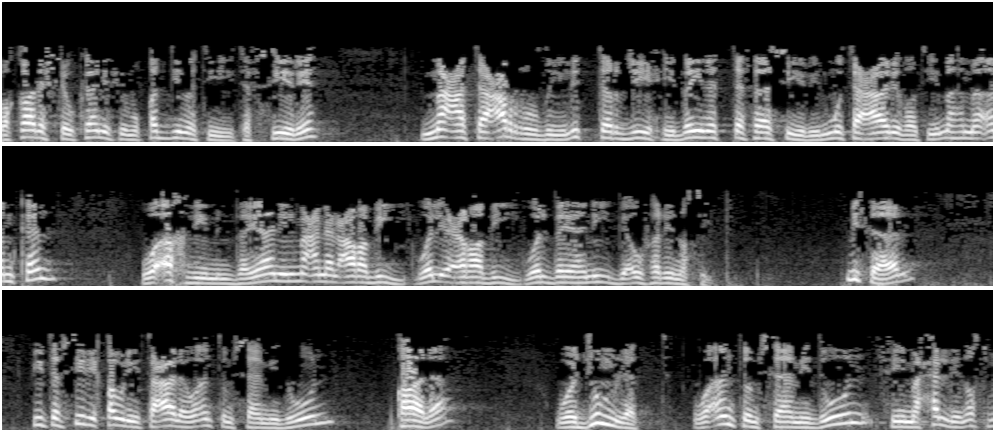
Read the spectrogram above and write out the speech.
وقال الشوكاني في مقدمة تفسيره مع تعرضي للترجيح بين التفاسير المتعارضة مهما أمكن وأخذي من بيان المعنى العربي والإعرابي والبياني بأوفر نصيب. مثال في تفسير قوله تعالى وأنتم سامدون قال وجملة وأنتم سامدون في محل نصب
